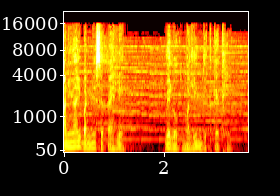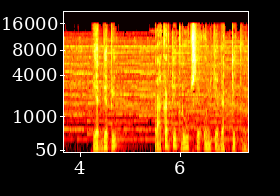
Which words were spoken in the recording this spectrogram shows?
अनुयायी बनने से पहले वे लोग मलिन दिखते थे। यद्यपि प्राकृतिक रूप से उनके व्यक्तित्व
